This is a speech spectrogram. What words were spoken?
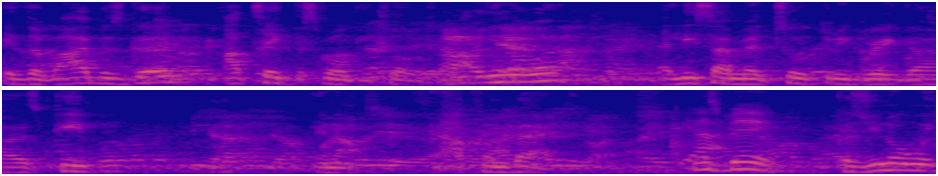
If the vibe is good, I'll take the smoky clothes. Uh, you know what? At least I met two or three great guys, people, and I'll, and I'll come back. That's big. Because you know when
